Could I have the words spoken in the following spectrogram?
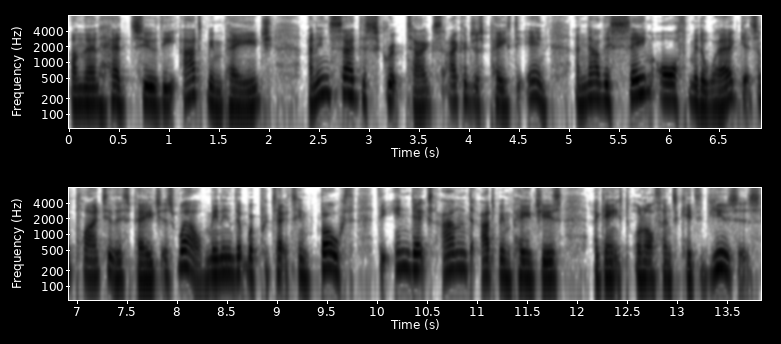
and then head to the admin page and inside the script tags I could just paste it in. And now this same auth middleware gets applied to this page as well meaning that we're protecting both the index and admin pages against unauthenticated users.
